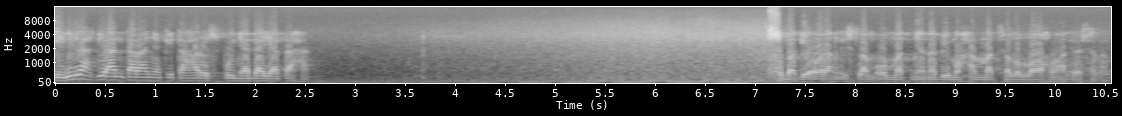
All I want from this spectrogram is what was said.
Inilah di antaranya kita harus punya daya tahan. Sebagai orang Islam umatnya Nabi Muhammad Sallallahu Alaihi Wasallam.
